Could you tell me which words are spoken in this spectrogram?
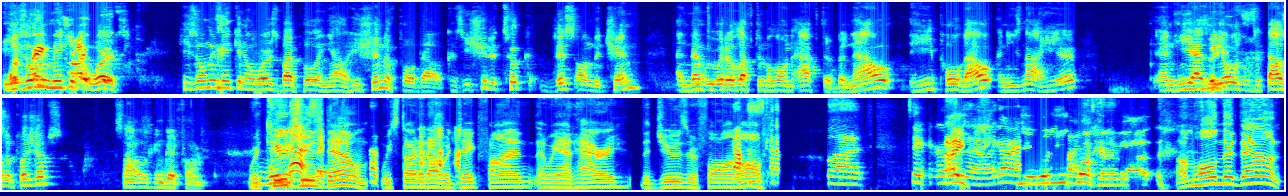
he's What only making it worse. He's only making it worse by pulling out. He shouldn't have pulled out because he should have took this on the chin, and then we would have left him alone after. But now he pulled out and he's not here, and he has he owes us a thousand push-ups. It's not looking good for him. We're two Yes. Jews down. We started out with Jake Fine, then we had Harry. The Jews are falling off. Uh, take her I- over there. Like, all right. What are you Fine. talking about? I'm holding it down.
